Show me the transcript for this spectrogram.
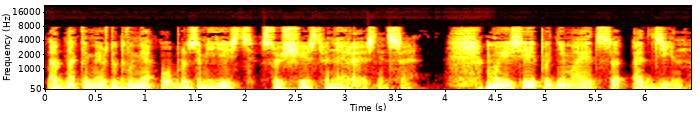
Однако между двумя образами есть существенная разница. Моисей поднимается один,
